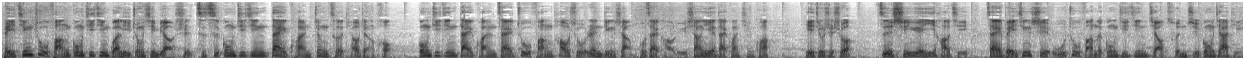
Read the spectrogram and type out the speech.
北京住房公积金管理中心表示，此次公积金贷款政策调整后，公积金贷款在住房套数认定上不再考虑商业贷款情况。也就是说，自十一月一号起，在北京市无住房的公积金缴存职工家庭，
